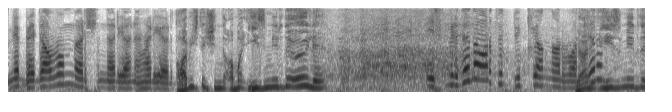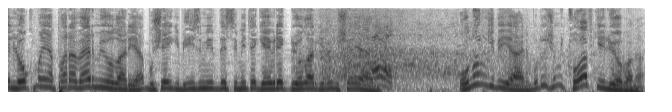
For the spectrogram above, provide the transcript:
Ne bedava mı versinler yani her yerde? Abi işte şimdi ama İzmir'de öyle. İzmir'de de artık dükkanlar var Yani canım. İzmir'de lokmaya para vermiyorlar ya. Bu şey gibi İzmir'de simite gevrek diyorlar gibi bir şey yani. Evet. Onun gibi yani. Burada şimdi tuhaf geliyor bana.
